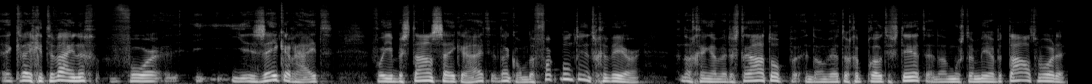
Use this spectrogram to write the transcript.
Eh, kreeg je te weinig voor je zekerheid, voor je bestaanszekerheid, dan kwam de vakbond in het geweer. En dan gingen we de straat op en dan werd er geprotesteerd en dan moest er meer betaald worden.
